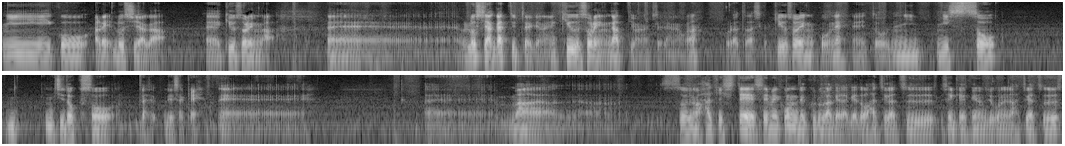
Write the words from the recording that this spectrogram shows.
にこうあれロシアが、えー、旧ソ連が、えー、ロシアがって言っちゃいけないね。旧ソ連がって言わなくちゃいけないのかな。これは正しく旧ソ連がこうねえっ、ー、と日宋日独創でしたっけ？えー、えー、まあそういうのを破棄して攻め込んでくるわけだけど8月1945年の8月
